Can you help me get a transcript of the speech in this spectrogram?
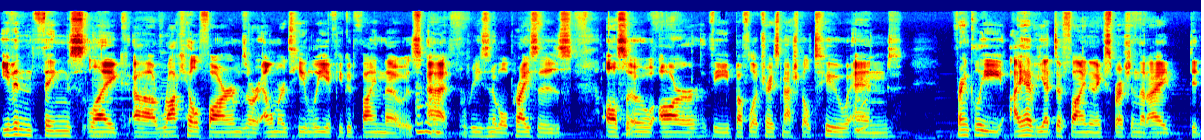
even things like uh, Rock Hill Farms or Elmer T. Lee, if you could find those Mm-hmm. at reasonable prices, also are the Buffalo Trace Mash Bill 2. Mm-hmm. And frankly, I have yet to find an expression that I did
